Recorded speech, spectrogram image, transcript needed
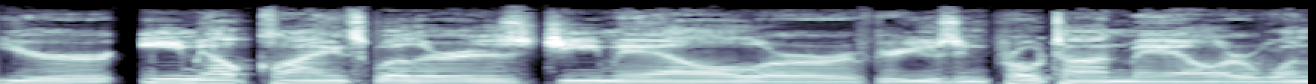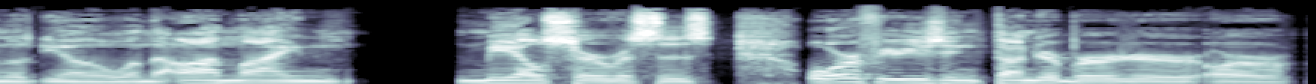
your email clients, whether it is Gmail or if you're using Proton Mail or one of the, you know one of the online mail services, or if you're using Thunderbird or, or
